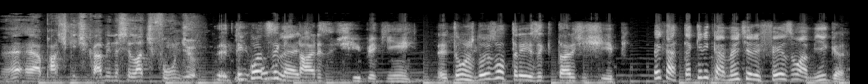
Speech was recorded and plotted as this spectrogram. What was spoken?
É, é a parte que te cabe nesse latifúndio. Tem E quantos um LED. hectares de chip aqui, hein? Tem uns dois ou três hectares de chip. Vem cá, tecnicamente ele fez uma amiga.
